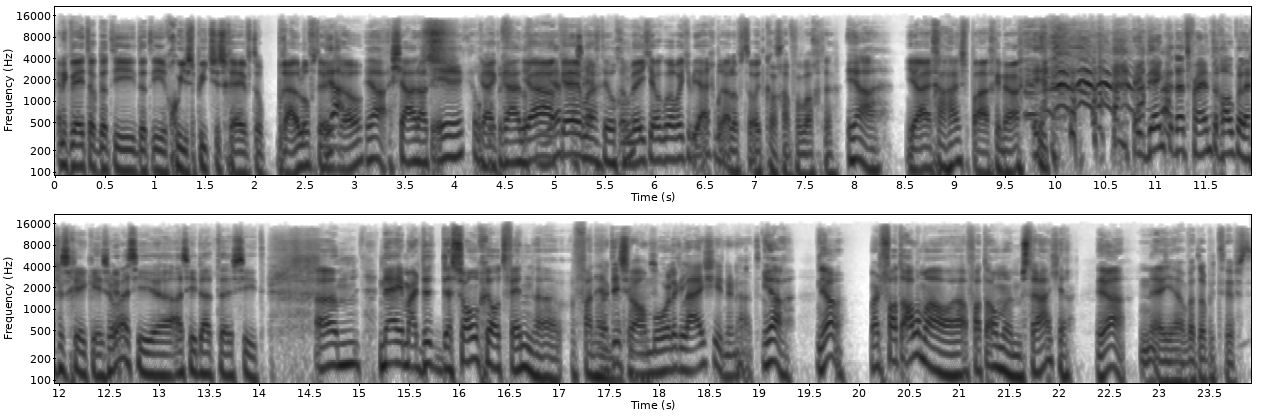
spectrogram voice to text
en ik weet ook dat hij, dat hij goede speeches geeft op bruiloften en ja, zo. ja shout-out Erik op de bruiloft ja, oké, maar echt heel dan goed. weet je ook wel wat je op je eigen bruiloft ooit kan gaan verwachten. Ja, Je eigen huispagina. Ik denk dat dat voor hem toch ook wel even schrik is hoor, als hij, eh, als hij dat eh, ziet. Ehm, nee, maar de, de is zo'n groot fan eh, van hem. Maar het is wel een behoorlijk lijstje inderdaad. Ja, Ja, maar het valt allemaal, valt allemaal in mijn straatje. ja. Nee, ja, wat dat betreft...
